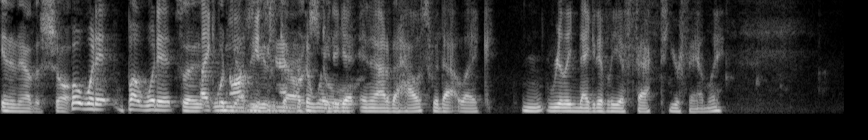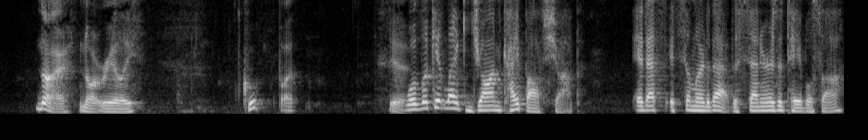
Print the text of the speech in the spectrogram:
in and out of the shop. But would it? But would it So like wouldn't not use using that as a way to get in and out of the house? Would that like really negatively affect your family? no, not really. Cool. But yeah, Well, look at like John Kipoff's shop. Eh, That's it's similar to that. The center is a table saw,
